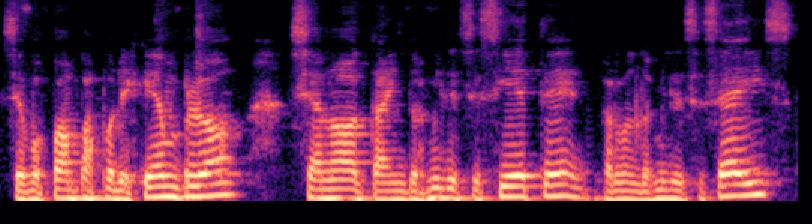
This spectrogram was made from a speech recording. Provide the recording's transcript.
Sebo Pampas, por ejemplo, se anota en 2017, perdón, 2016,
